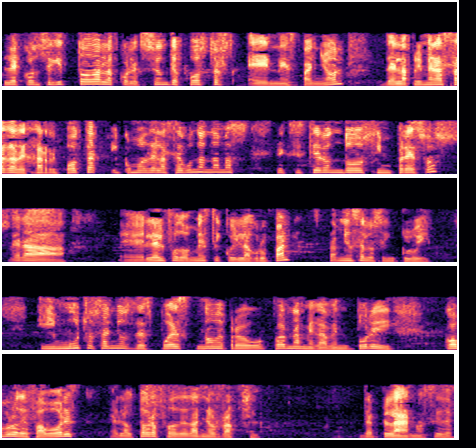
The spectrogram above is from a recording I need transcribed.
Le conseguí toda la colección de pósters en español de la primera saga de Harry Potter y como de la segunda nada más existieron dos impresos, era eh, el elfo doméstico y la grupal, también se los incluí. Y muchos años después, no me fue una mega aventura y cobro de favores el autógrafo de Daniel Radcliffe. De plano, así de,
